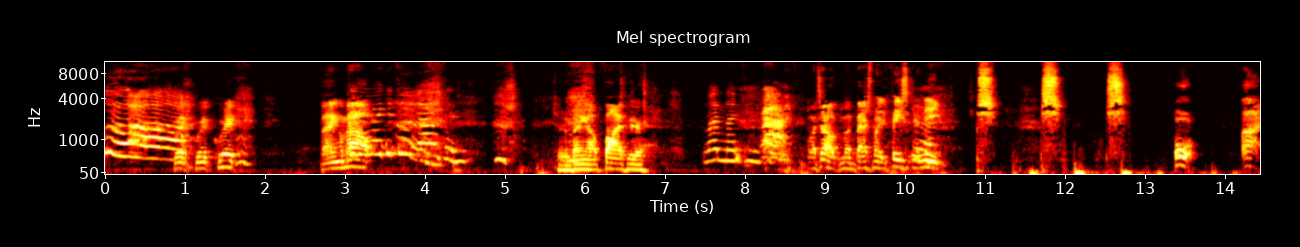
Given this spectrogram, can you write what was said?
Ah! Quick, quick, quick. Bang them out. did I to thousand? Try to bang out five here. 995. Watch out! I'm gonna bash my face in your knee. Shh, shh, shh. Four, five,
